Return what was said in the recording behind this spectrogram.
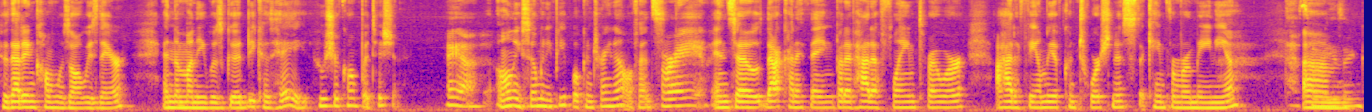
who that income was always there, and the money was good because hey, who's your competition? Yeah. Only so many people can train elephants. Right. And so that kind of thing. But I've had a flamethrower. I had a family of contortionists that came from Romania. That's Um, amazing.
